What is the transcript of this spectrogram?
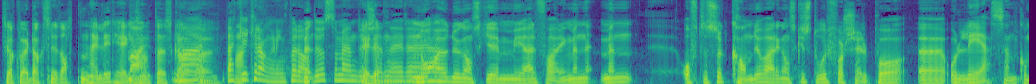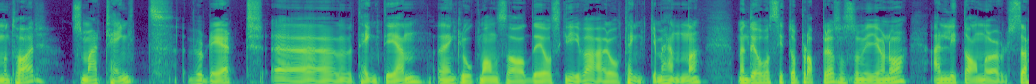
Skal ikke være Dagsnytt 18 heller. Ikke Nei. sant? Det skal, Nei, det er ikke krangling på radio, som en du eller- kjenner Nå eh, har jo du ganske mye erfaring, men, men ofte så kan det jo være ganske stor forskjell på uh, å lese en kommentar som er tenkt, vurdert, eh, tenkt igjen. En klok mann sa at det å skrive er å tenke med hendene. Men det å sitte og plapre, sånn som vi gjør nå, er en litt annen øvelse.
